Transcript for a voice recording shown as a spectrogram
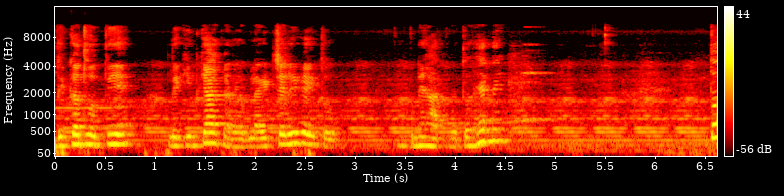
दिक्कत होती है, लेकिन क्या करें, अब लाइट चली गई तो अपने हाथ में तो है नहीं। तो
